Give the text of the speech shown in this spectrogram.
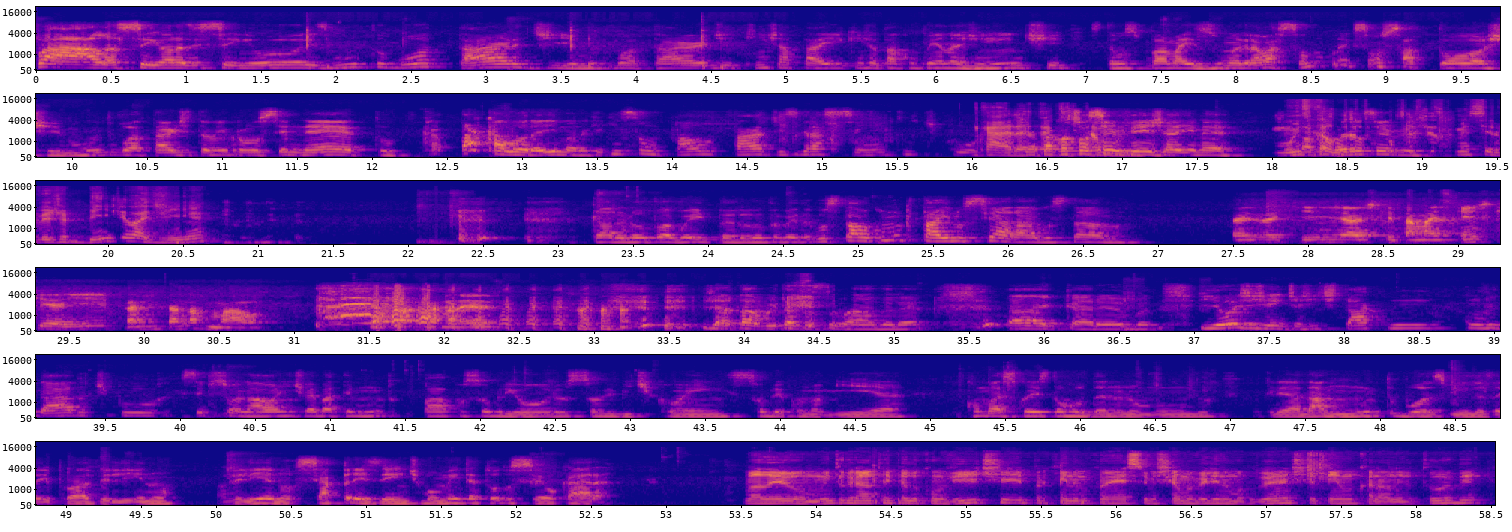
Fala, senhoras e senhores, muito boa tarde, muito boa tarde. Quem já tá aí, quem já tá acompanhando a gente, estamos para mais uma gravação do Conexão Satoshi. Muito boa tarde também para você, Neto. Tá calor aí, mano? Aqui em São Paulo tá desgracento, tipo, Cara, já tá com a sua tá cerveja muito, aí, né? Já muito tá calor, eu cerveja. com minha cerveja bem geladinha. Cara, eu não tô aguentando, eu não tô aguentando. Gustavo, como que tá aí no Ceará, Gustavo? Mas aqui acho que tá mais quente que aí, para mim tá normal. Já tá muito acostumado, né? Ai, caramba. E hoje, gente, a gente tá com um convidado, tipo, excepcional. A gente vai bater muito papo sobre ouro, sobre Bitcoin, sobre economia, como as coisas estão rodando no mundo. Eu queria dar muito boas-vindas aí pro Avelino. Avelino, se apresente, o momento é todo seu, cara. Valeu, muito grato aí pelo convite. Para quem não me conhece, eu me chamo Avelino Morgante, eu tenho um canal no YouTube.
